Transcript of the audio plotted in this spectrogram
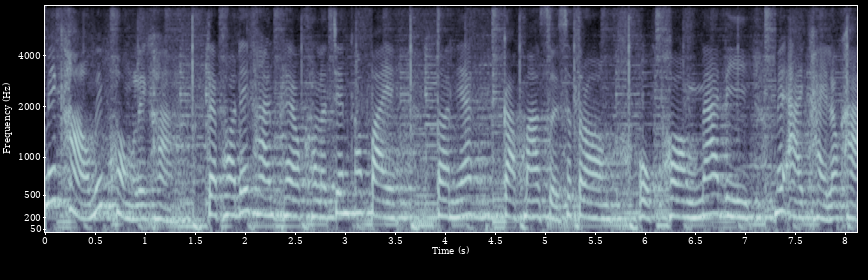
ไม่ขาวไม่ผ่องเลยค่ะ แต่พอได้ทานแพลวคอลลาเจนเข้าไป ตอนนี้กลับมาสวยสตรอง อกพองหน้าดีไม่อายใครแล้วค่ะ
